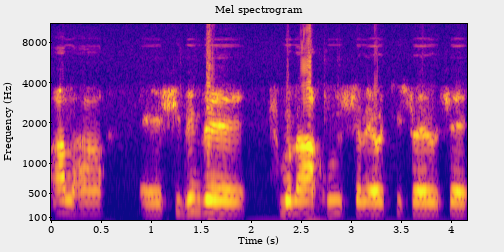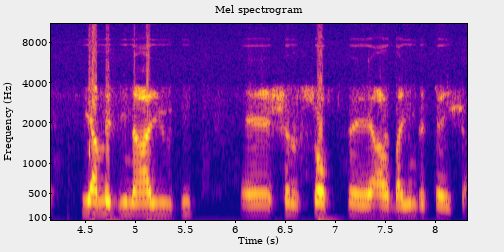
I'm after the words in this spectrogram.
על ה-78% של ארץ ישראל שהיא המדינה היהודית אה, של סוף אה, 49.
